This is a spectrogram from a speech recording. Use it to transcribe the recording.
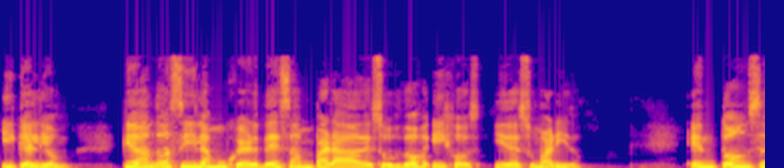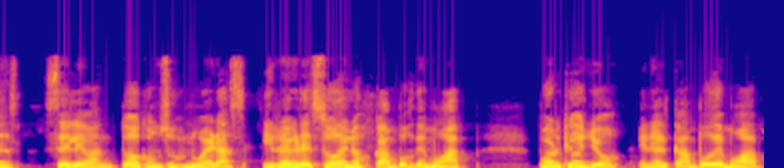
y Kelión, quedando así la mujer desamparada de sus dos hijos y de su marido. Entonces se levantó con sus nueras y regresó de los campos de Moab, porque oyó en el campo de Moab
